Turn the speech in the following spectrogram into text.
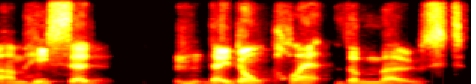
um, he said they don't plant the most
